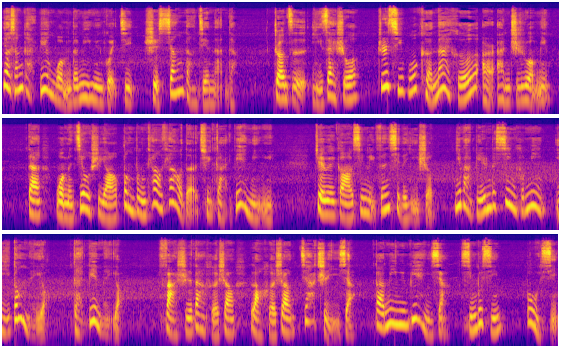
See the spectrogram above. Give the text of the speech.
要想改变我们的命运轨迹，是相当艰难的。庄子一再说：“知其无可奈何而安之若命。”但我们就是要蹦蹦跳跳的去改变命运。这位搞心理分析的医生。你把别人的性和命移动没有，改变没有？法师大和尚、老和尚加持一下，把命运变一下，行不行？不行，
